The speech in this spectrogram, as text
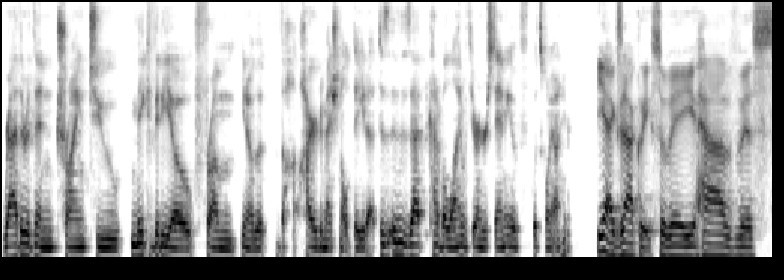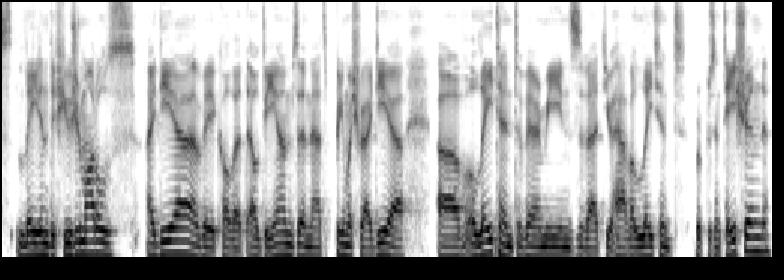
rather than trying to make video from you know the, the higher dimensional data does, does that kind of align with your understanding of what's going on here yeah, exactly. So they have this latent diffusion models idea. They call that LDMs, and that's pretty much the idea of latent. There means that you have a latent representation,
